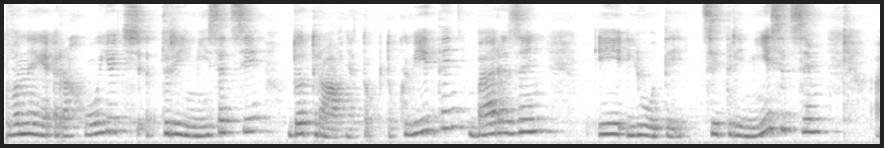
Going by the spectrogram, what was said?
вони рахують 3 місяці до травня, тобто квітень, березень і лютий. Ці 3 місяці е,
